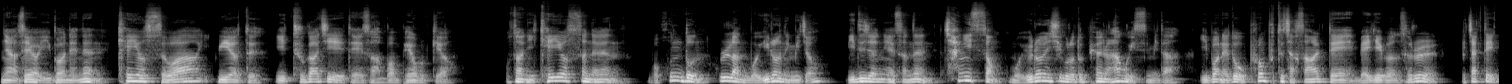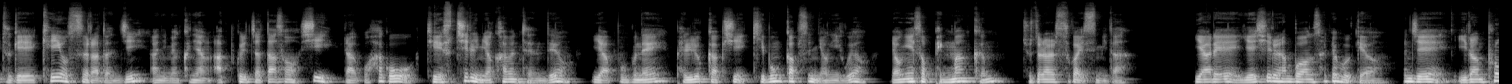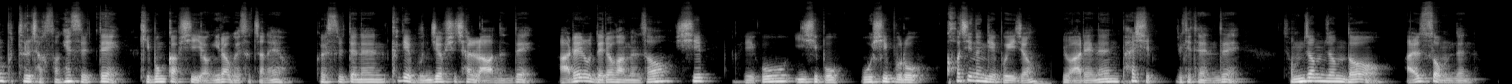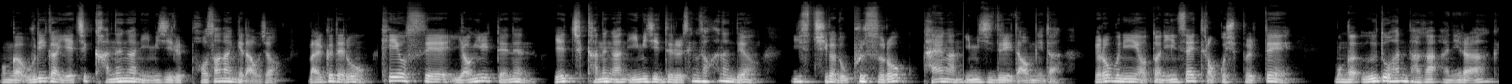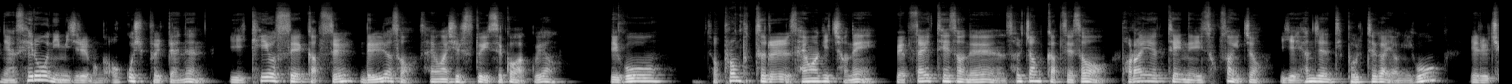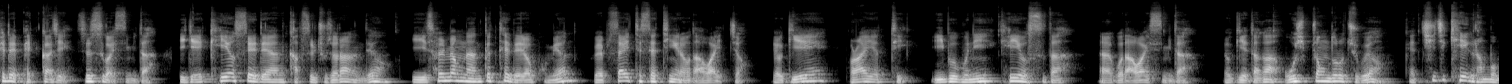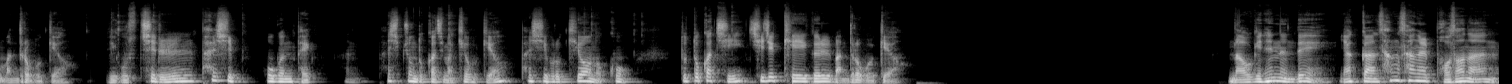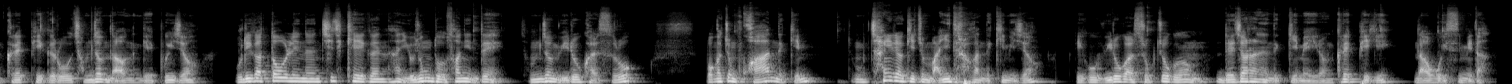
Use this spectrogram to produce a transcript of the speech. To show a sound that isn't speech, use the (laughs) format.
안녕하세요. 이번에는 케이오스와 위어드 이 두 가지에 대해서 한번 배워볼게요. 우선 이 케이오스는 뭐 혼돈, 혼란 뭐 이런 의미죠. 미드저니에서는 창의성 뭐 이런 식으로도 표현을 하고 있습니다. 이번에도 프롬프트 작성할 때 매개 변수를 짝대기 두 개의 케이오스라든지 아니면 그냥 앞 글자 따서 C라고 하고 뒤에 수치를 입력하면 되는데요. 이 앞부분에 밸류 값이 기본 값은 0이고요. 0에서 100만큼 조절할 수가 있습니다. 이 아래 예시를 한번 살펴볼게요. 현재 이런 프롬프트를 작성했을 때 기본값이 0이라고 했었잖아요. 그랬을 때는 크게 문제없이 잘 나왔는데 아래로 내려가면서 10 그리고 25, 50으로 커지는 게 보이죠. 그리고 아래는 80 이렇게 되는데 점점점 더 알 수 없는 뭔가 우리가 예측 가능한 이미지를 벗어난 게 나오죠. 말 그대로 케이오스의 0일 때는 예측 가능한 이미지들을 생성하는데요. 이 수치가 높을수록 다양한 이미지들이 나옵니다. 여러분이 어떤 인사이트를 얻고 싶을 때 뭔가 의도한 바가 아니라 그냥 새로운 이미지를 뭔가 얻고 싶을 때는 이 케이오스의 값을 늘려서 사용하실 수도 있을 것 같고요. 그리고 저 프롬프트를 사용하기 전에 웹사이트에서는 설정 값에서 버라이어티에 있는 이 속성 있죠. 이게 현재는 디폴트가 0이고 얘를 최대 100까지 쓸 수가 있습니다. 이게 케이오스에 대한 값을 조절하는데요. 이 설명란 끝에 내려보면 웹사이트 세팅이라고 나와 있죠. 여기에 버라이어티 이 부분이 케이오스다 라고 나와 있습니다. 여기에다가 50 정도로 주고요. 그냥 치즈 케이크를 한번 만들어 볼게요. 그리고 수치를 80 혹은 100, 한 80 정도까지만 키워볼게요. 80으로 키워놓고 또 똑같이 치즈 케이크를 만들어 볼게요. 나오긴 했는데 약간 상상을 벗어난 그래픽으로 점점 나오는 게 보이죠? 우리가 떠올리는 치즈케이크는 한요 정도 선인데 점점 위로 갈수록 뭔가 좀 과한 느낌? 좀 창의력이 좀 많이 (laughs) 들어간 느낌이죠. 그리고 위로 갈수록 조금 뇌절하는 느낌의 이런 그래픽이 나오고 있습니다.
